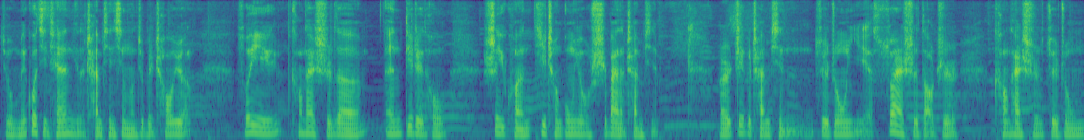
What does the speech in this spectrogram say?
就没过几天你的产品性能就被超越了。所以康泰时的 N Digital 是一款既成功又失败的产品，而这个产品最终也算是导致。康泰时最终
